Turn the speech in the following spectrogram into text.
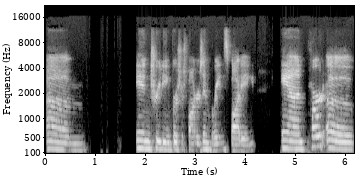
Um, in treating first responders and brain spotting. And part of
